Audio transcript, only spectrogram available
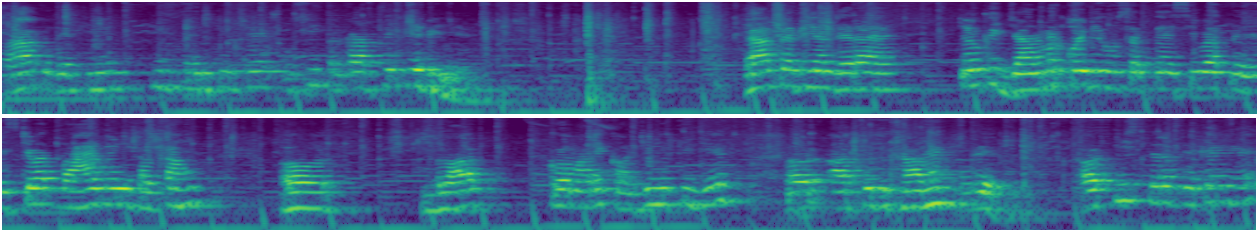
यहाँ पे देखिए किस तरीके से उसी प्रकार से ये भी है। यहाँ पे भी अंधेरा है, क्योंकि जानवर कोई भी हो सकते हैं, ऐसी बात नहीं। इसके बाद बाहर में निकलता हूँ और ब्लॉग को हमारे कंटिन्यू कीजिए और आपको दिखा रहे हैं पूरे। और इस तरफ़ देखेंगे,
